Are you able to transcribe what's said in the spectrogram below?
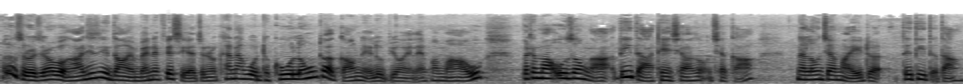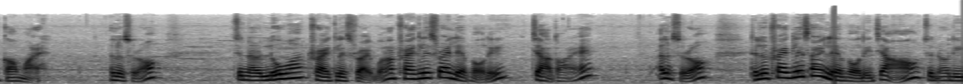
အဲ့လိုဆိုတော့ကျွန်တော်ကငါးကြီးစီတောင်းရင် benefits တွေကကျွန်တော်ခန္ဓာကိုယ်တစ်ခုလုံးအတွက်ကောင်းတယ်လို့ပြောရင်လည်းမမှားဘူးပထမဦးဆုံးကအတိတာထင်ရှားဆုံးအချက်ကနှလုံးကျန်းမာရေးအတွက်တိတိတသားကောင်းပါတယ်အဲ့လိုဆိုတော့ ကျွန်တော် lower triglyceride ပေါ့နော် triglyceride level တွေကျသွားတယ်အဲ့လိုဆိုတော့ဒီလို triglyceride level တွေကျအောင်ကျွန်တော်ဒီ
